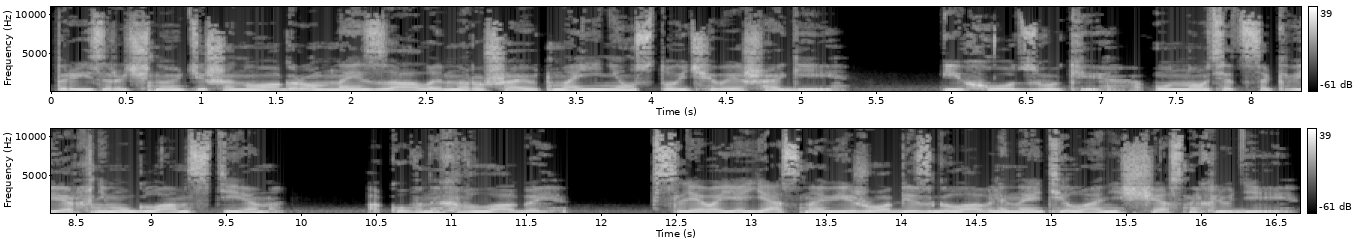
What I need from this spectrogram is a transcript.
Призрачную тишину огромной залы нарушают мои неустойчивые шаги. Их отзвуки уносятся к верхним углам стен, окованных влагой. Слева я ясно вижу обезглавленные тела несчастных людей.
